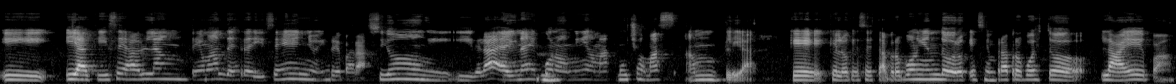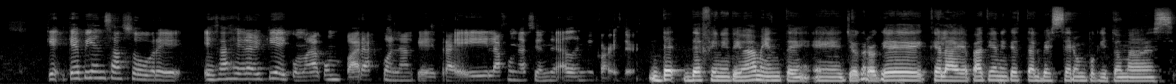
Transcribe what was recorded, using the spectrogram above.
y, y, aquí se hablan temas de rediseño y reparación y, y ¿verdad? hay una economía más, mucho más amplia que, lo que se está proponiendo, lo que siempre ha propuesto la EPA. ¿Qué, qué piensas sobre esa jerarquía y cómo la comparas con la que trae la fundación de Ellen MacArthur? definitivamente, eh, yo creo que, que, la EPA tiene que tal vez ser un poquito más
